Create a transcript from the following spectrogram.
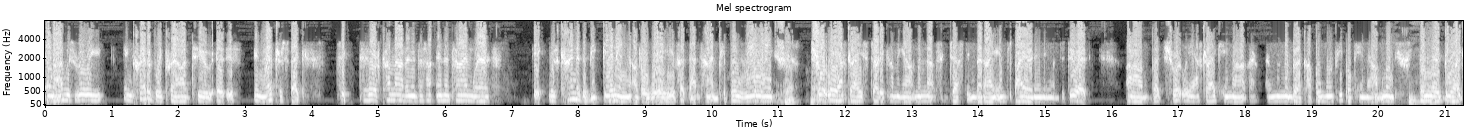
and I was really incredibly proud to, uh, in retrospect, to, to have come out in a, in a time where it was kind of the beginning of a wave at that time. People really, Sure. shortly after I started coming out, and I'm not suggesting that I inspired anyone to do it, Um, but shortly after I came out, I, I remember a couple more people came out, and then then there'd be like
